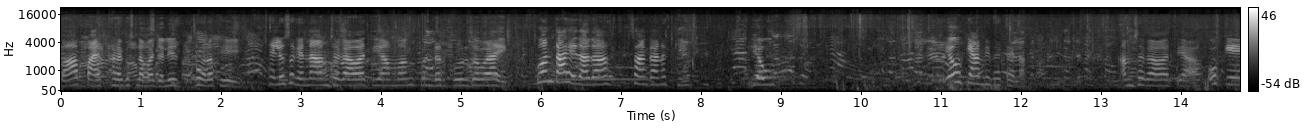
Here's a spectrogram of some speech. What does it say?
बाप पायात खडा घुसला माझ्या. लय जोरात हे. हॅलो सगळ्यांना आमच्या गावात या मग पंढरपूर जवळ आहे. कोणता आहे दादा? सांगा नक्की. येऊ. येऊ की आम्ही भेटायला. आमच्या गावात या. ओके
